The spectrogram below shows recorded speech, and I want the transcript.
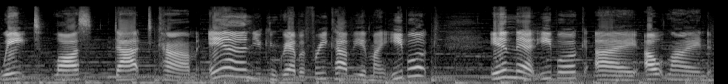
Weight easyfunweightloss.com and you can grab a free copy of my ebook. In that ebook, I outlined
